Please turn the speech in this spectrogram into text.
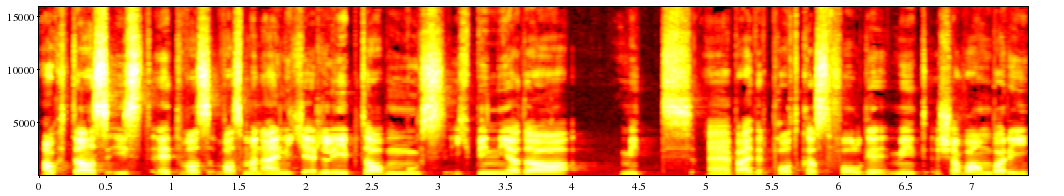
auch das ist etwas, was man eigentlich erlebt haben muss. Ich bin ja da mit äh, bei der Podcast-Folge mit Shavambari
